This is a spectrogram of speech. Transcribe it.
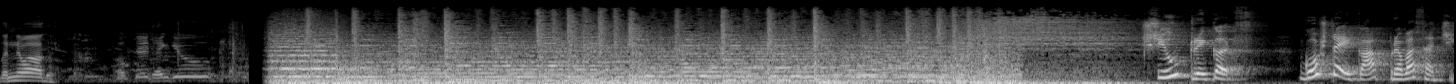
धन्यवाद. शिव ट्रेकर्स. गोष्ट एका प्रवासाची.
